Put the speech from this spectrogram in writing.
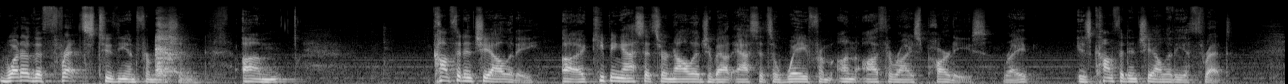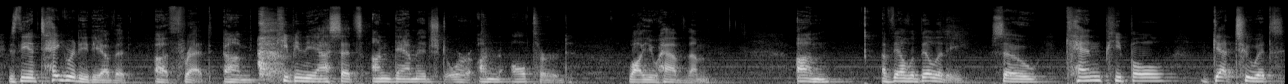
what are the threats to the information? Um, confidentiality, uh, keeping assets or knowledge about assets away from unauthorized parties, right? Is confidentiality a threat? Is the integrity of it a threat? Um, keeping the assets undamaged or unaltered while you have them. Um, availability. So, can people get to it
